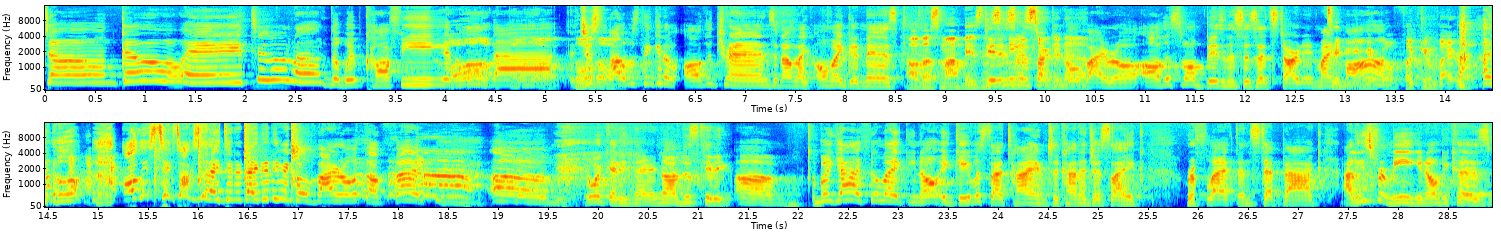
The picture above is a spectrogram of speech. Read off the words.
don't go away too long, the whipped coffee and Oh, all that. todo, Just. I was thinking of all the trends and I'm like, oh my goodness. All the small businesses Didn't even fucking go up. viral. All the small businesses that started. My Didn't mom. even go fucking viral. I know. All these TikToks that I did and I didn't even go viral. What the fuck? Um, we're getting there. No, I'm just kidding. Um, but yeah, I feel like, you know, it gave us that time to kind of just like reflect and step back. At least for me, you know, because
